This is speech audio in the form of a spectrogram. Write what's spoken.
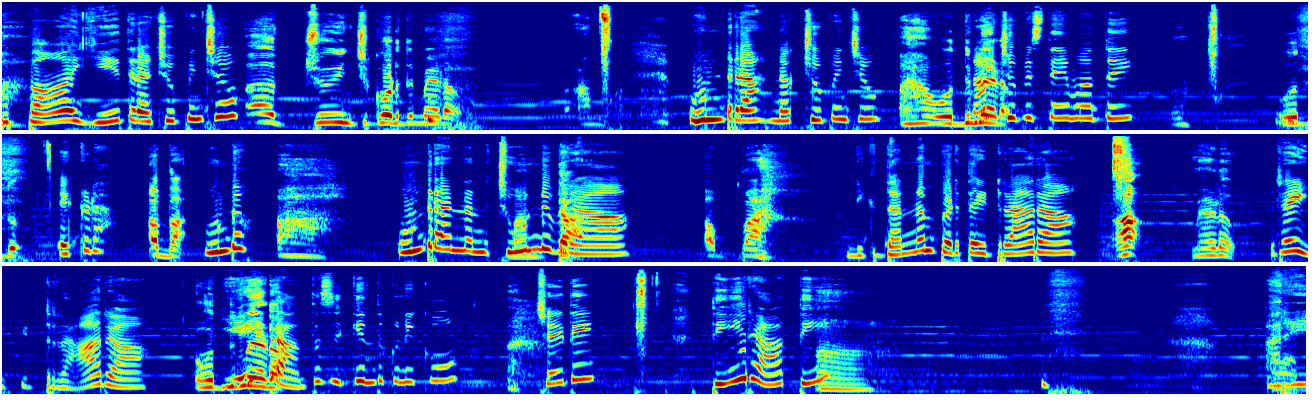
అబ్బా ఏదిరా చూపించు ఆ, చూయించకూడదు మేడం. ఉండ్రా నాకు చూపించు. వద్దు మేడం. చూపిస్తే ఏమవుతాయి? వద్దు. ఎక్కడ? అబ్బా. ఉండు. ఉండ్రా నన్ను చూడనివ్వరా అబ్బా. నీకు దండం పెడతా ఇటు రారా? మేడం. రేయ్ ఇటు రారా? మేడం. అంత సిగ్గెందుకు నీకు? చేతి. తీరా తీ. అరే.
